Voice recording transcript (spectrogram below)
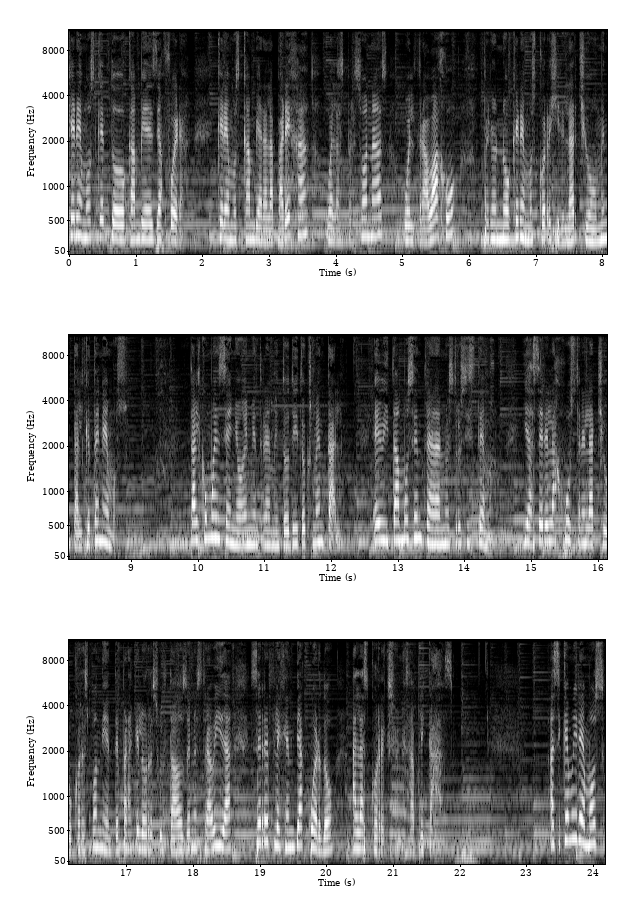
Queremos que todo cambie desde afuera. Queremos cambiar a la pareja o a las personas o el trabajo, pero no queremos corregir el archivo mental que tenemos. Tal como enseño en mi entrenamiento Detox Mental, evitamos entrar a nuestro sistema y hacer el ajuste en el archivo correspondiente para que los resultados de nuestra vida se reflejen de acuerdo a las correcciones aplicadas. Así que miremos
